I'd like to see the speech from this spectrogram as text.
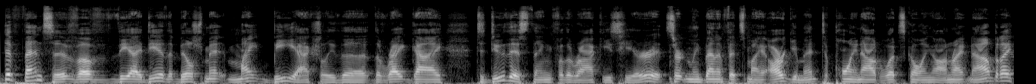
defensive of the idea that Bill Schmidt might be actually the the right guy to do this thing for the Rockies here, it certainly benefits my argument to point out what's going on right now. But I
